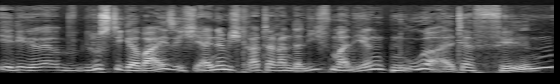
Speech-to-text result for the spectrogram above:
lustigerweise, ich erinnere mich gerade daran, da lief mal irgendein uralter Film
